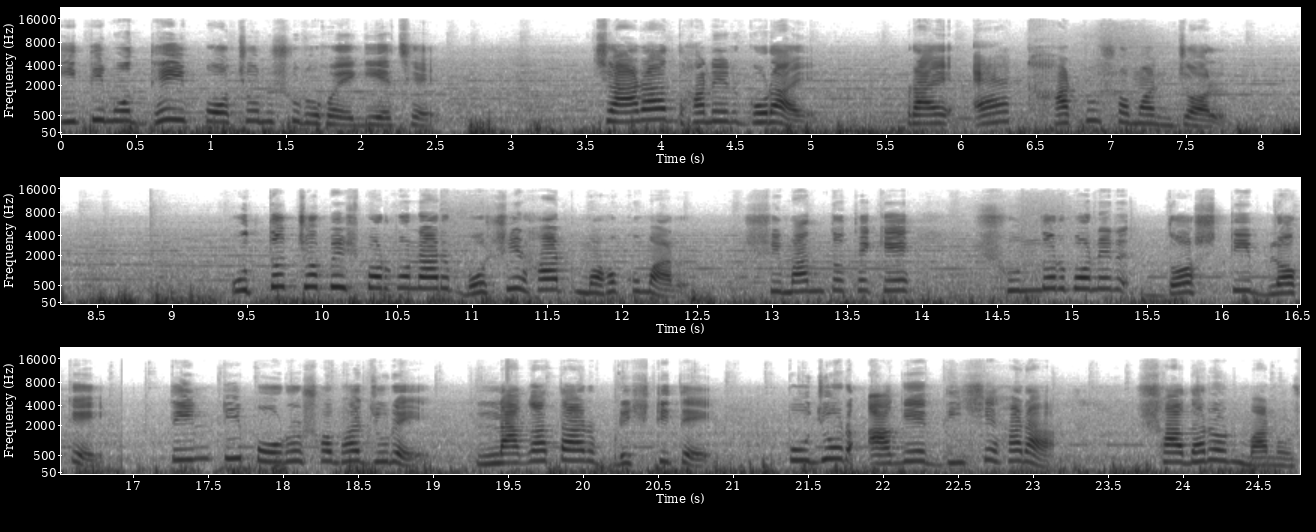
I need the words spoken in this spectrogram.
ইতিমধ্যেই পচন শুরু হয়ে গিয়েছে। চারা ধানের গোড়ায় প্রায় এক হাঁটু সমান জল। উত্তর চব্বিশ পরগনার বসিরহাট মহকুমার সীমান্ত থেকে সুন্দরবনের দশটি ব্লকে তিনটি পৌরসভা জুড়ে লাগাতার বৃষ্টিতে পুজোর আগে দিশেহারা সাধারণ মানুষ।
